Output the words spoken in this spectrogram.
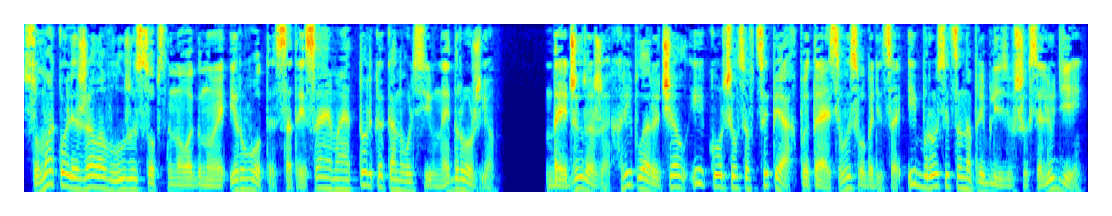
Сумако лежала в луже собственного гноя и рвоты, сотрясаемая только конвульсивной дрожью. Дайджира же хрипло рычал и корчился в цепях, пытаясь высвободиться и броситься на приблизившихся людей.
